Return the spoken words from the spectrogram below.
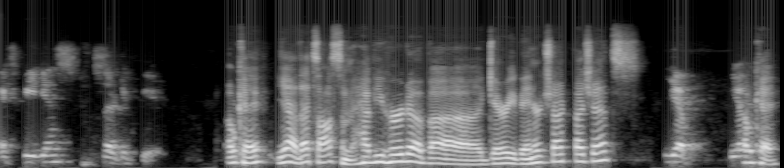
experience certificate. Okay. Yeah, that's awesome. Have you heard of uh, Gary Vaynerchuk by chance? Yep. Yep. Okay.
